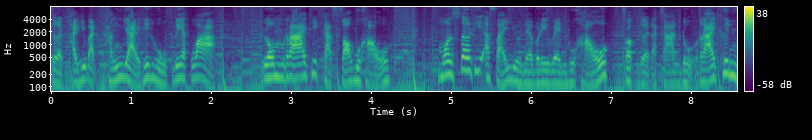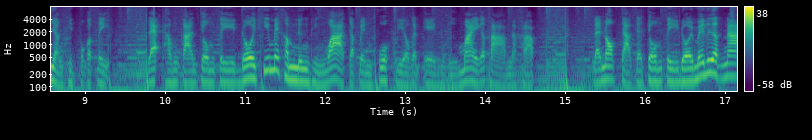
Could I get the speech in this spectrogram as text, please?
เกิดภัยพิบัติครั้งใหญ่ที่ถูกเรียกว่า ลมร้ายที่กัดเซอกภูเขา มอนสเตอร์ที่อาศัยอยู่ในบริเวณภูเขา ก็เกิดอาการดุร้ายขึ้นอย่างผิดปกติ และทำการโจมตีโดยที่ไม่คำนึงถึงว่าจะเป็นพวกเดียวกันเองหรือไม่ก็ตามนะครับ และนอกจากจะโจมตีโดยไม่เลือกหน้า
